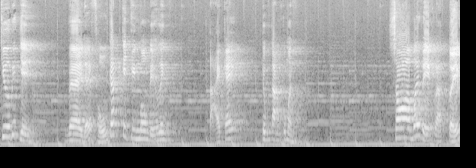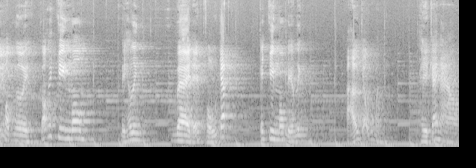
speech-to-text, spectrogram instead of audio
chưa biết gì về để phụ trách cái chuyên môn detailing tại cái trung tâm của mình, so với việc là tuyển một người có cái chuyên môn detailing về để phụ trách cái chuyên môn detailing ở chỗ của mình thì cái nào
